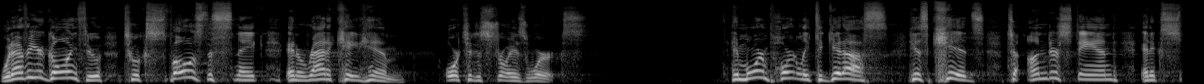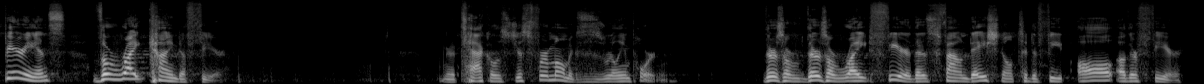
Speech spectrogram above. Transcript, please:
whatever you're going through, to expose the snake and eradicate him or to destroy his works. And more importantly, to get us, his kids, to understand and experience the right kind of fear. I'm going to tackle this just for a moment because this is really important. There's a, there's a right fear that is foundational to defeat all other fear,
